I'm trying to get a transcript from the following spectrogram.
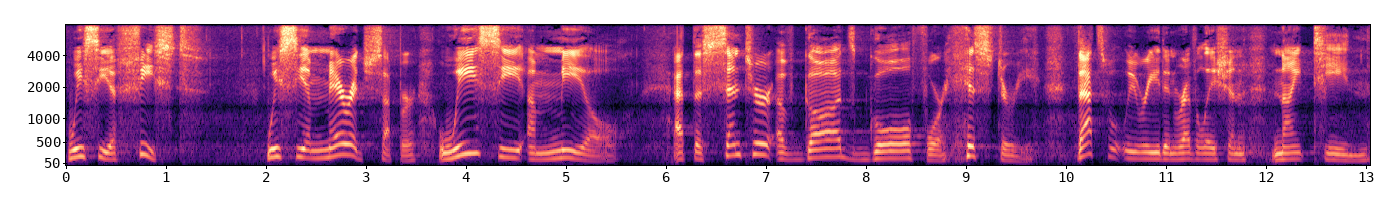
we see a feast, we see a marriage supper, we see a meal at the center of God's goal for history. That's what we read in Revelation 19.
